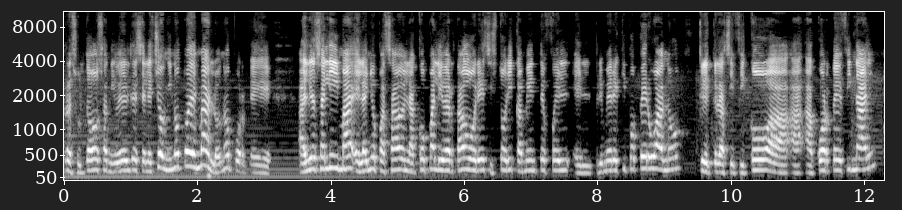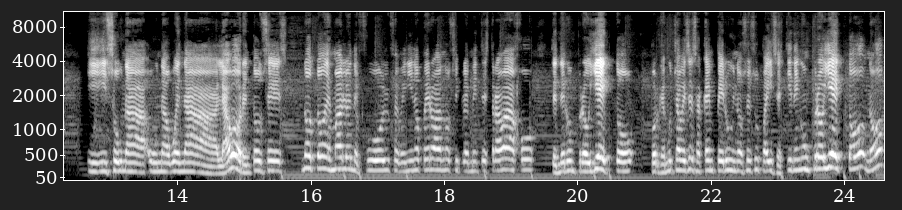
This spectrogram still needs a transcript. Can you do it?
resultados a nivel de selección. Y no todo es malo, ¿no? Porque Alianza Lima el año pasado en la Copa Libertadores históricamente fue el, el primer equipo peruano que clasificó a, a- a cuarto de final y hizo una, una buena labor. Entonces, no todo es malo en el fútbol femenino peruano, simplemente es trabajo, tener un proyecto, porque muchas veces acá en Perú y no sé en sus países tienen un proyecto, ¿no?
